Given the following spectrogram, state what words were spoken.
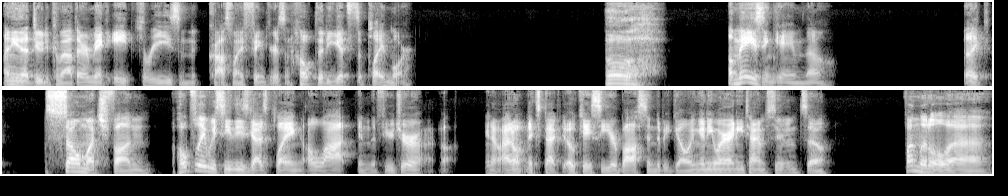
I need that dude to come out there and make eight threes and cross my fingers and hope that he gets to play more. Oh, amazing game though. Like so much fun. Hopefully, we see these guys playing a lot in the future. You know, I don't expect OKC or Boston to be going anywhere anytime soon. So fun little uh,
